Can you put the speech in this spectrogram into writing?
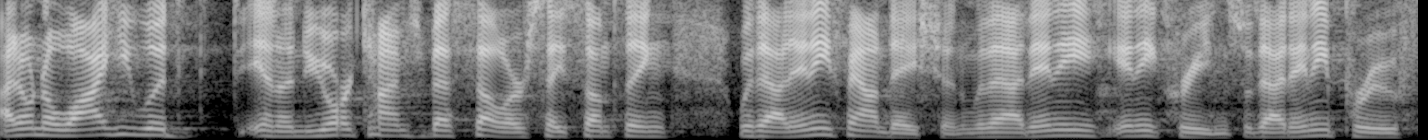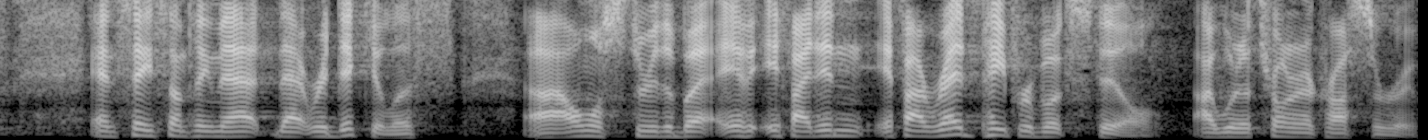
I don't know why he would, in a New York Times bestseller, say something without any foundation, without any, any credence, without any proof, and say something that, that ridiculous. Uh, almost threw the book. If, I didn't, if I read paper books still, I would have thrown it across the room.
